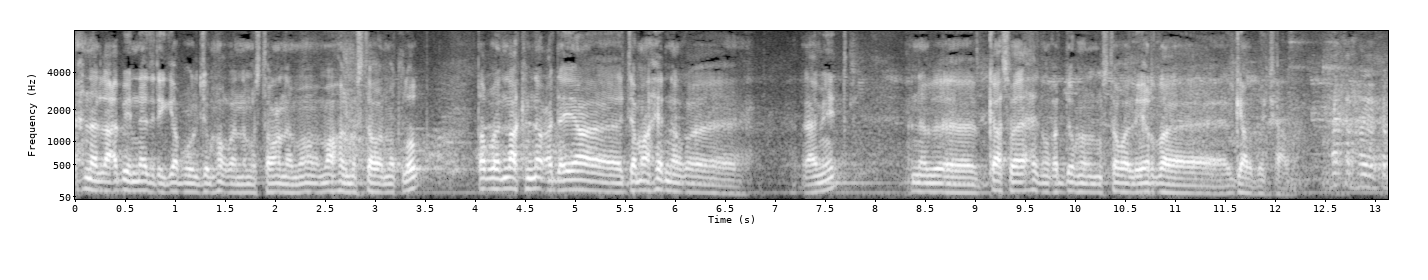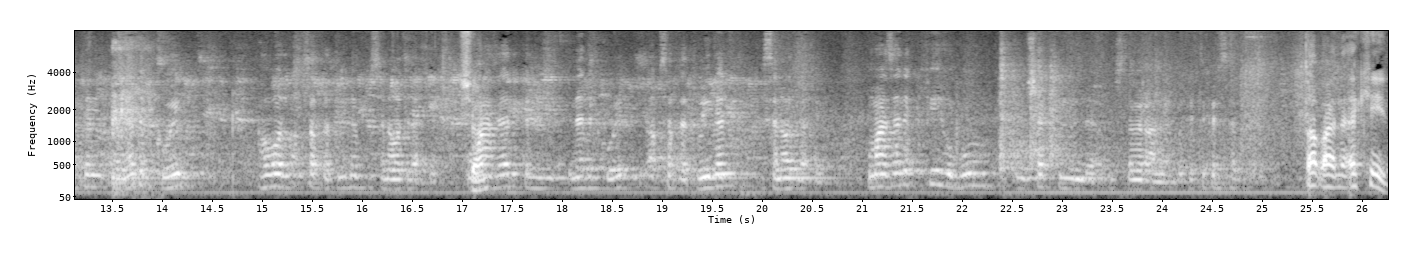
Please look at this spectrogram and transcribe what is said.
إحنا اللاعبين ندري قبل الجمهور إن مستوانا ما هو المستوى المطلوب. طبعا لكن نوعد يا جماهيرنا العميد. إن بكأس واحد نقدم لهم المستوى اللي يرضى القلب إن شاء الله. آخر حاجة يا كابتن نادي الكويت هو الاكثر تتويجا في السنوات الأخيرة. شلون؟ ومع ذلك نادي الكويت الاكثر تتويجا في السنوات الأخيرة. ومع ذلك في هجوم بشكل مستمر على النادي تفتكر سبب؟ طبعا أكيد.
